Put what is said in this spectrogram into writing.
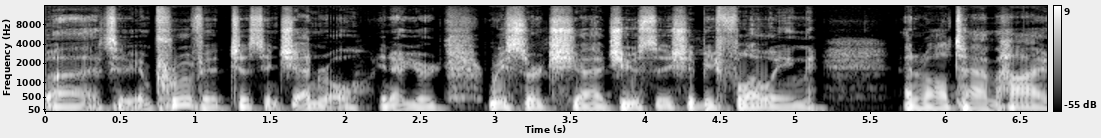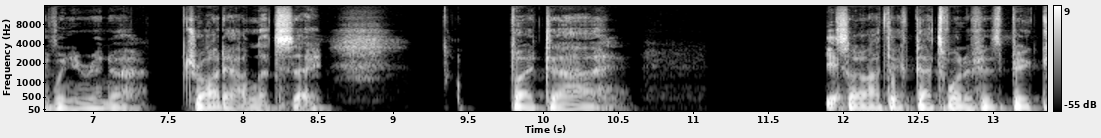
uh, to improve it just in general. You know, your research uh, juices should be flowing at an all time high when you're in a drawdown, let's say. But uh, yeah. so I think that's one of his big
